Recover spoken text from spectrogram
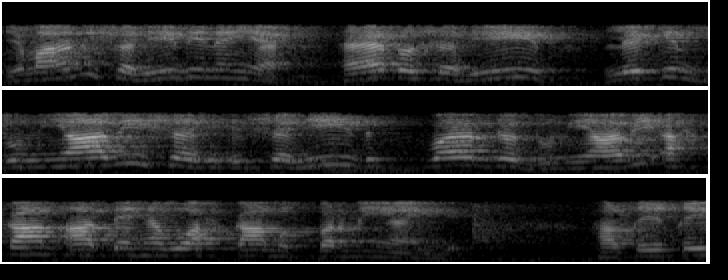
یہ مانا نہیں شہید ہی نہیں ہے۔ ہے تو شہید، لیکن دنیاوی شہید پر جو دنیاوی احکام آتے ہیں، وہ احکام اس پر نہیں آئیں گے۔ حقیقی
